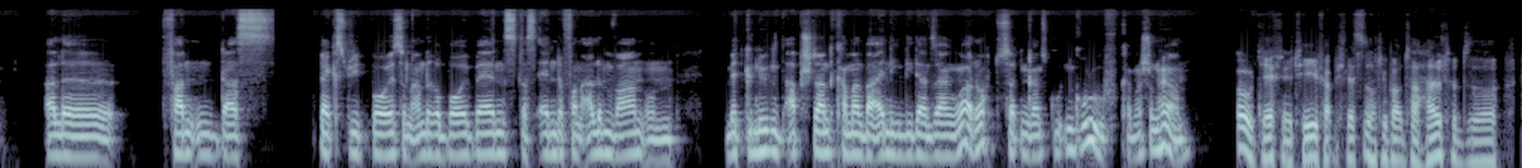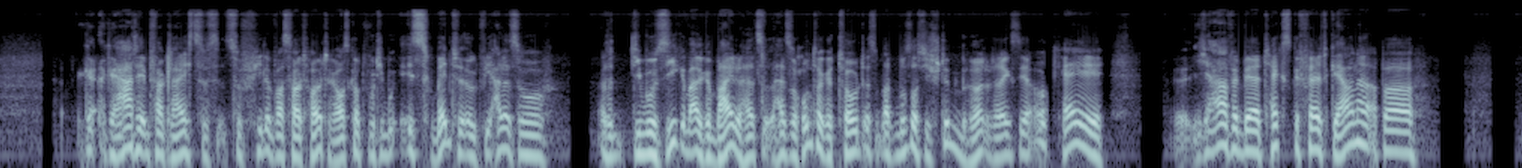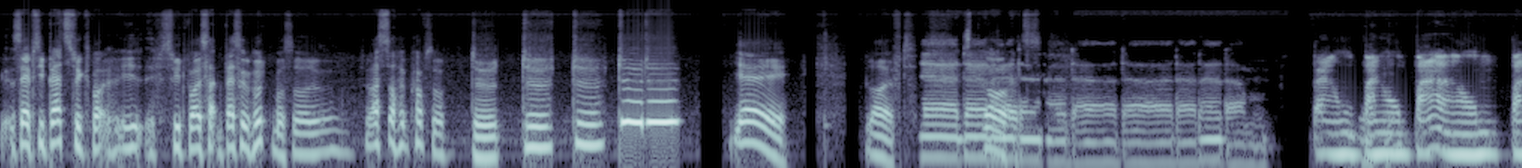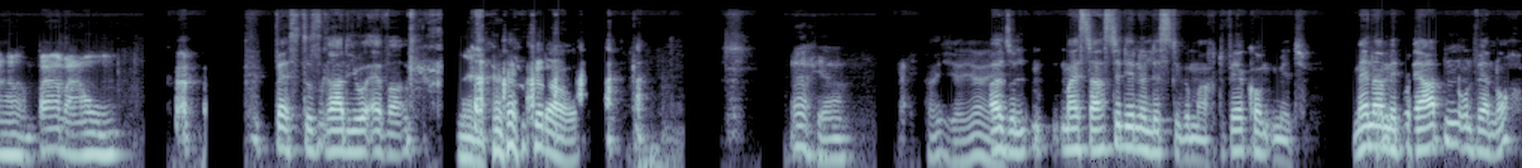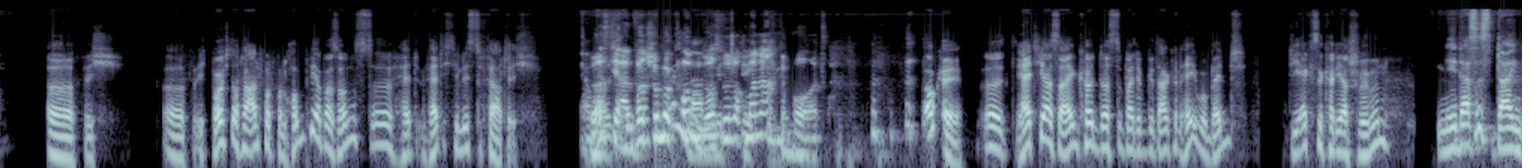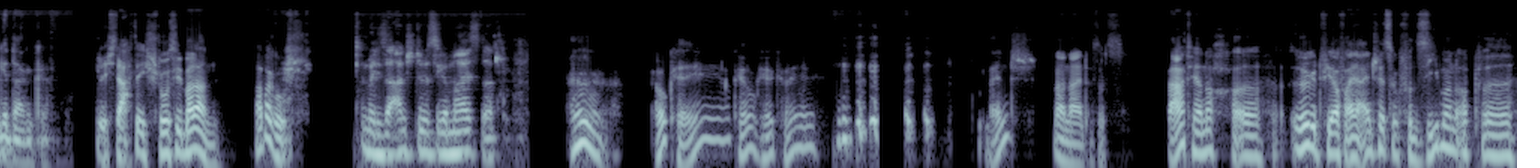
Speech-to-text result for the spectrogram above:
alle fanden, dass Backstreet Boys und andere Boybands das Ende von allem waren und mit genügend Abstand kann man bei einigen Liedern sagen, ja doch, das hat einen ganz guten Groove, kann man schon hören. Oh, definitiv. Habe mich letztens noch drüber unterhalten. So. Ge- Gerade im Vergleich zu, zu vielem, was halt heute rauskommt, wo die Instrumente irgendwie alle so. Also die Musik im Allgemeinen halt so, halt so runtergetont ist und man muss auch die Stimmen hören. Und da denkst du dir, okay, äh, ja, wenn mir der Text gefällt, gerne, aber selbst die Bad Street, Bo Street Boys hatten besseren Rhythmus. So. Du du hast doch im Kopf so. Du, du, du, du, du. Yay. Läuft. Bestes Radio ever. genau. Ach ja. Also, Meister, hast du dir eine Liste gemacht? Wer kommt mit? Männer Ja, ich mit Bärten und wer noch? Äh, ich, äh, ich bräuchte noch eine Antwort von Hompi, aber sonst äh, hätte hätt ich die Liste fertig. Du hast die Antwort schon bekommen, du hast nur noch mal nachgebohrt. Okay. Äh, hätte ja sein können, dass du bei dem Gedanken, hey, Moment, die Echse kann ja schwimmen. Nee, das ist dein Gedanke. Ich dachte, ich stoße ihn mal an. Aber gut. Immer dieser anstößige Meister. Okay, okay, okay, okay. Mensch. Nein, nein, das ist. Ich warte ja noch äh, irgendwie auf eine Einschätzung von Simon, ob, äh,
